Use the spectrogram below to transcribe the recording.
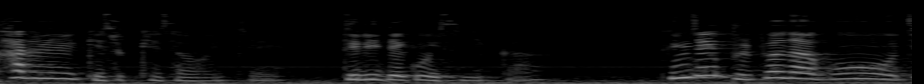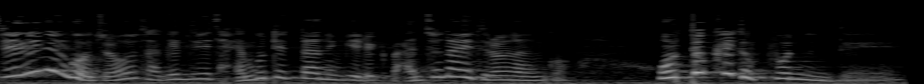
칼을 계속해서 이제 들이대고 있으니까 굉장히 불편하고 찔리는 거죠. 자기들이 잘못했다는 게 이렇게 만천하에 드러나는 거. 어떻게 덮었는데.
